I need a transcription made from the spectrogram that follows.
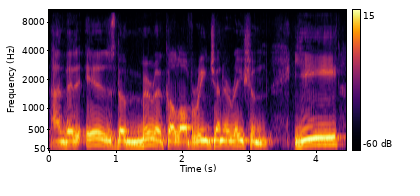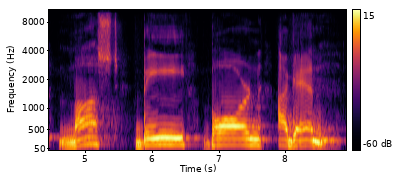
and that is the miracle of regeneration. Ye must be born again.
